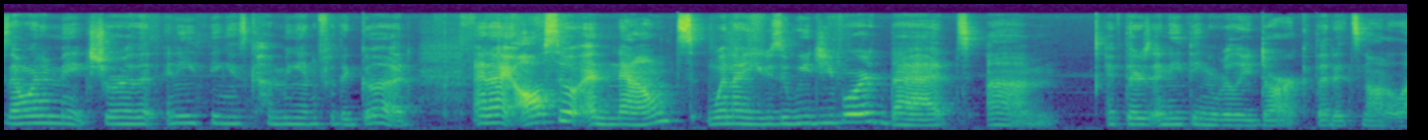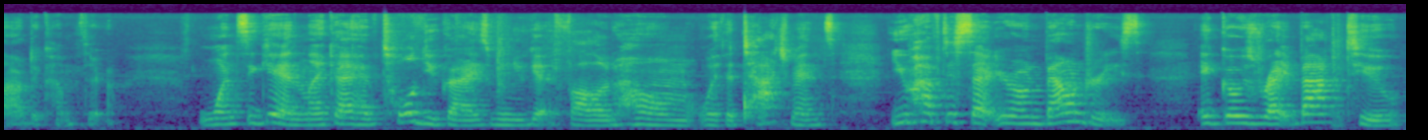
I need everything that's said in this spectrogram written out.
because I want to make sure that anything is coming in for the good. And I also announce when I use a Ouija board that um, if there's anything really dark that it's not allowed to come through. Once again, like I have told you guys when you get followed home with attachments, you have to set your own boundaries. It goes right back to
